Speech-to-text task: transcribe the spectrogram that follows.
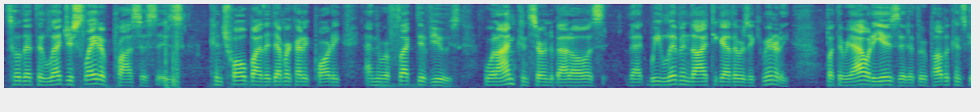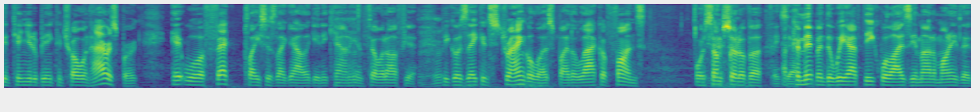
so that the legislative process is controlled by the Democratic Party and the reflective views. What I'm concerned about all is that we live and die together as a community. But the reality is that if the Republicans continue to be in control in Harrisburg, it will affect places like Allegheny County Mm-hmm. and Philadelphia because they can strangle us by the lack of funds or some sort of a, Exactly. a commitment that we have to equalize the amount of money that,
